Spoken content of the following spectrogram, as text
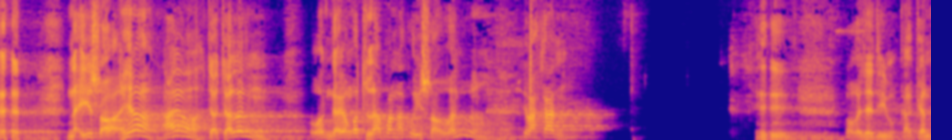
Nek iso ya ayo jalan oh enggak yang delapan aku iso kan? Silahkan. Kok jadi kakean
